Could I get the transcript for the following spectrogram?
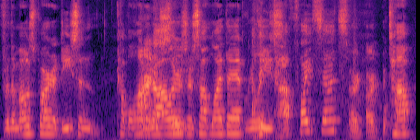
for the most part, a decent couple hundred Honestly, dollars or something like that I really think Top Flite sets or, or top.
